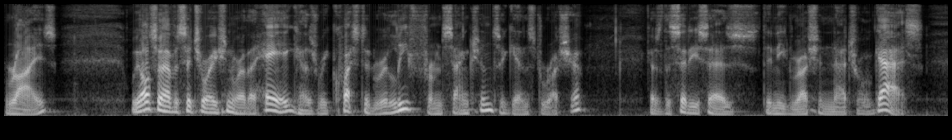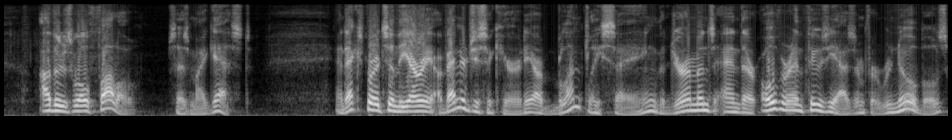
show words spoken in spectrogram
rise. We also have a situation where The Hague has requested relief from sanctions against Russia because the city says they need Russian natural gas. Others will follow, says my guest. And experts in the area of energy security are bluntly saying the Germans and their overenthusiasm for renewables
